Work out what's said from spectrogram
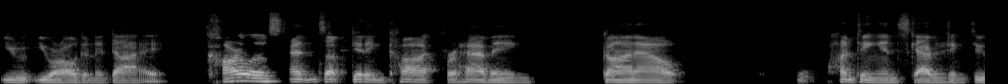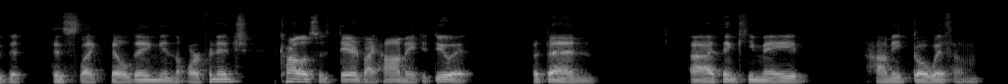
you you are all gonna die. Carlos ends up getting caught for having gone out hunting and scavenging through the this like building in the orphanage. Carlos was dared by Jaime to do it, but then uh, I think he made Jaime go with him.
